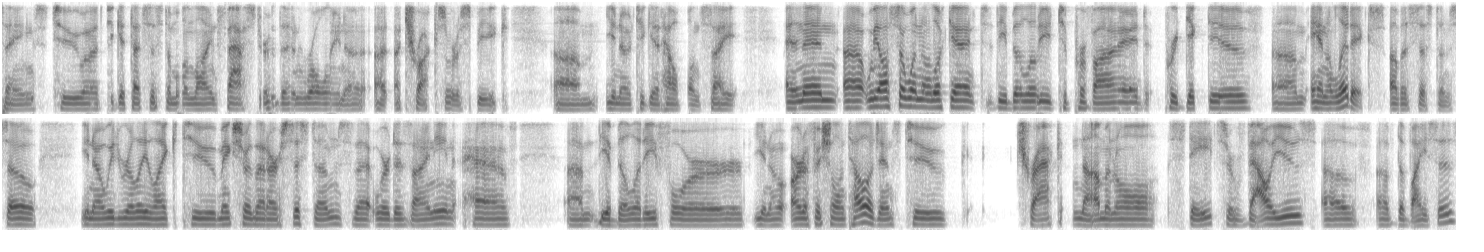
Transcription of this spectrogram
things to uh, to get that system online faster than rolling a, a, a truck, so to speak, um, you know, to get help on site. And then uh, we also want to look at the ability to provide predictive um, analytics of a system. So, you know, we'd really like to make sure that our systems that we're designing have um, the ability for, you know, artificial intelligence to track nominal states or values of, of devices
